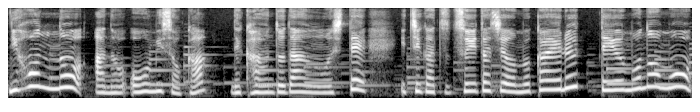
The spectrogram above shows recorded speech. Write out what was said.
日本のあの大晦日でカウントダウンをして1月1日を迎えるっていうものも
